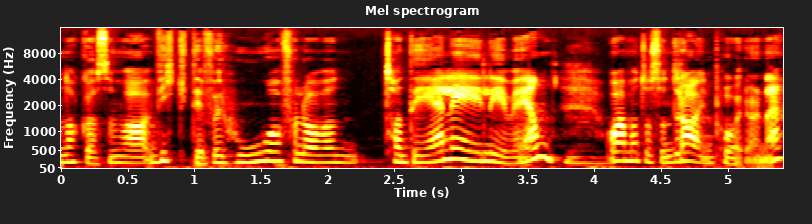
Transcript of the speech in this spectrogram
noe som var viktig for henne å få lov å ta del i i livet igjen. Mm. Og jeg måtte også dra inn pårørende,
